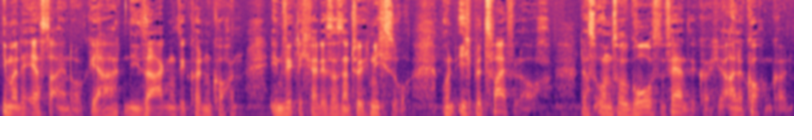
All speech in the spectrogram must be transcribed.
immer der erste Eindruck. Ja, die sagen, sie können kochen. In Wirklichkeit ist das natürlich nicht so. Und ich bezweifle auch, dass unsere großen Fernsehköche alle kochen können.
